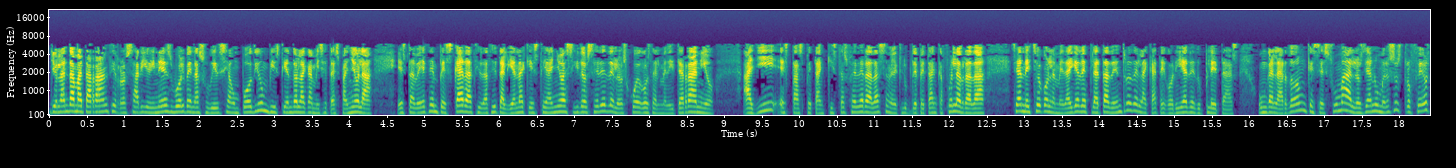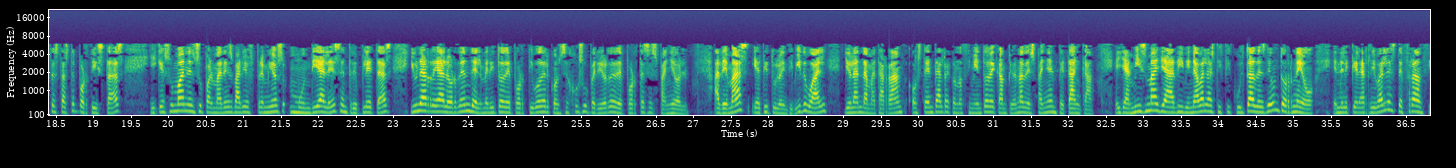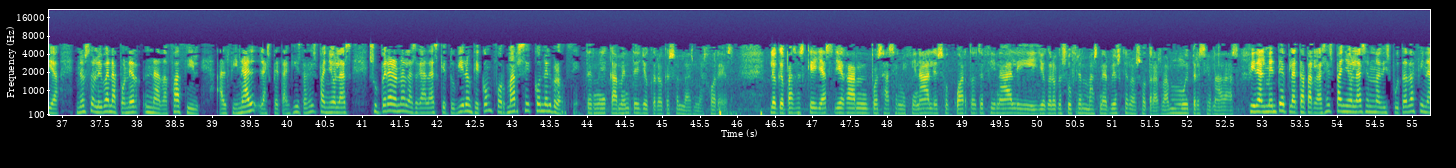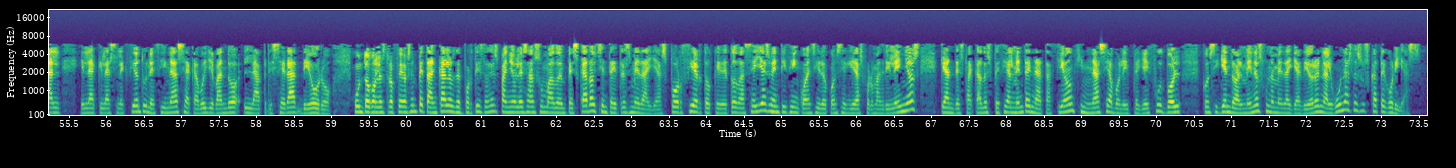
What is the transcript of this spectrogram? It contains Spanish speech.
Yolanda Matarranz y Rosario Inés vuelven a subirse a un podium vistiendo la camiseta española, esta vez en Pescara, ciudad italiana que este año ha sido sede de los Juegos del Mediterráneo. Allí, estas petanquistas federadas en el Club de Petanca Fuenlabrada se han hecho con la medalla de plata dentro de la categoría de dupletas, un galardón que se suma a los ya numerosos trofeos de estas deportistas y que suman en su palmarés varios premios mundiales en tripletas y una real orden del mérito deportivo del Consejo Superior de Deportes Español. Además, y a título individual, Yolanda Matarranz ostenta el reconocimiento de campeona de España en petanca. Ella misma ya adivinaba las dificultades de un torneo en el que las rivales de Francia no se lo iban a poner nada fácil. Al final, las petanquistas españolas superaron a las galas que tuvieron que conformarse con el bronce. Técnicamente yo creo que son las mejores. Lo que pasa es que ellas llegan pues a semifinales o cuartos de final y yo creo que sufren más nervios que nosotras, van muy presionadas. Finalmente, plata para las españolas en una disputada final en la que la selección tunecina se acabó llevando la presera de oro. Junto con los trofeos en petanca, los deportistas españoles han sumado en pescar 83 medallas. Por cierto, que de todas ellas, 25 han sido conseguidas por madrileños, que han destacado especialmente en natación, gimnasia, playa y fútbol, consiguiendo al menos una medalla de oro en algunas de sus categorías.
